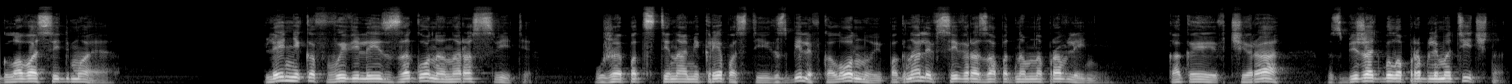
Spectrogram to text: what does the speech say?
Глава седьмая. Пленников вывели из загона на рассвете. Уже под стенами крепости их сбили в колонну и погнали в северо-западном направлении. Как и вчера, сбежать было проблематично.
